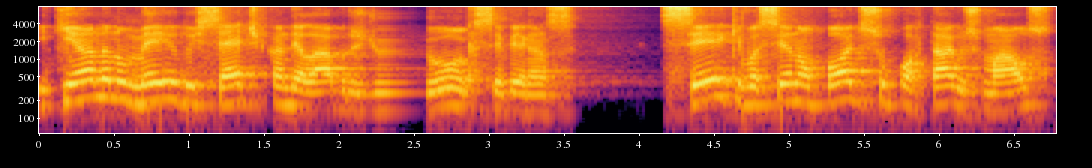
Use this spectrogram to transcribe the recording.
e que anda no meio dos sete candelabros de ouro, perseverança. Sei que você não pode suportar os maus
